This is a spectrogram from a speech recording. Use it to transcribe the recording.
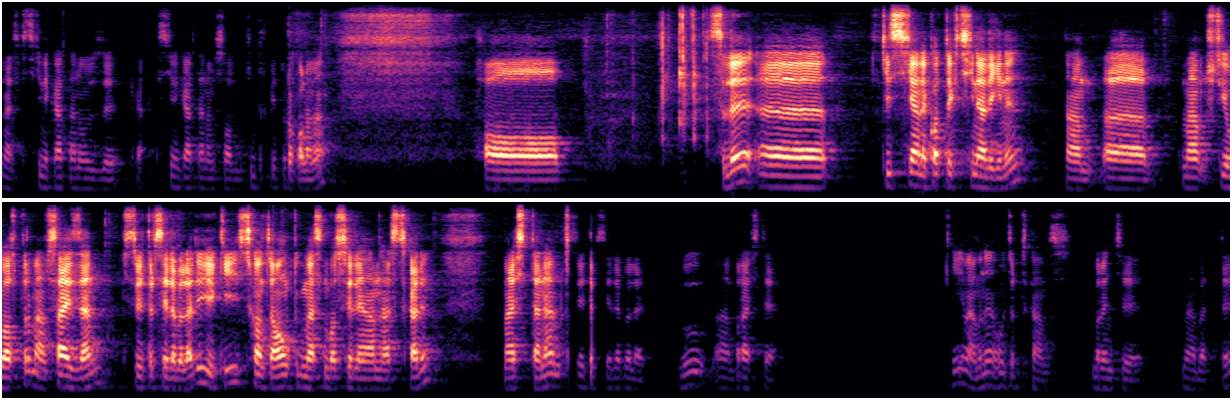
mana shu kichkina kartani o'zida kichkina kartani misolida tushuntirib ketib qolaman. Ho'p. Sizlar e, kichkina katta kichkinaligini e, man ustiga bosib turib mana sayzdan kichraytirsanglar bo'ladi yoki sichqoncha o'ng tugmasini bossanglar ham narsa chiqadi. Mana shu yerdan ham kichraytirsanglar bo'ladi. Bu e, brashda keyin mana buni o'chirib chiqamiz birinchi navbatda.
